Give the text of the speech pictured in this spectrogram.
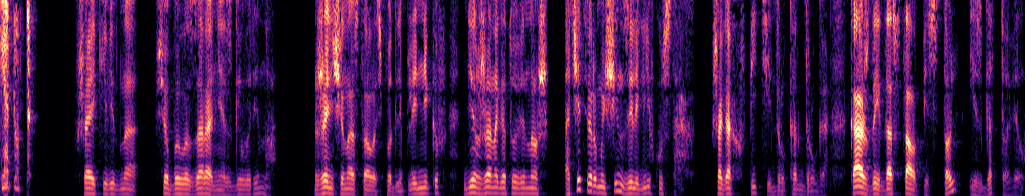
Едут! В шайке, видно, все было заранее сговорено. Женщина осталась подле пленников, держа на готове нож, а четверо мужчин залегли в кустах, в шагах в пяти друг от друга. Каждый достал пистоль и изготовил.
